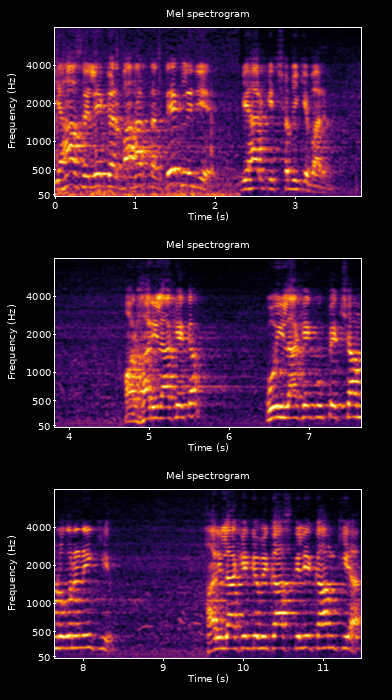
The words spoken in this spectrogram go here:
यहाँ से लेकर बाहर तक देख लीजिए बिहार की छवि के बारे में। और हर इलाके का, कोई इलाके की उपेक्षा हम लोगों ने नहीं की। हर इलाके के विकास के लिए काम किया।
